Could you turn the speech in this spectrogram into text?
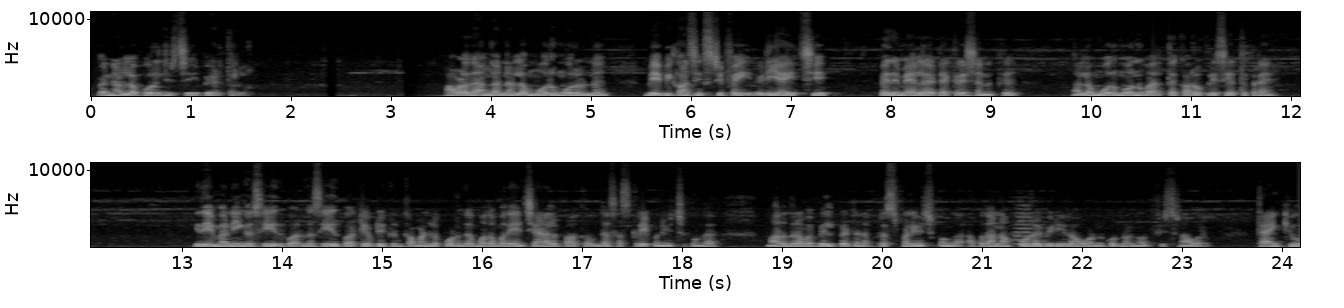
இப்போ நல்லா பொரிஞ்சிருச்சு இப்போ எடுத்துடலாம். அவ்வளோதாங்க நல்ல மொறு மொறுன்னு பேபிகார்ன் சிக்ஸ்டி ஃபைவ் ரெடி ஆயிடுச்சு. இப்போ இது மேலே டெக்கரேஷனுக்கு நல்ல மொறு மொறுன்னு வறுத்த கருவேப்பிலை சேர்த்துக்கிறேன். இதே மாதிரி நீங்கள் செய்து பாருங்கள் செய்து பார்த்து எப்படி இருக்குன்னு கமெண்ட்டில் போடுங்க. முத முத என் சேனலை பார்க்க வந்தால் சப்ஸ்கிரைப் பண்ணி வச்சுக்கோங்க. மறந்துடாமல் பெல் பட்டனை ப்ரெஸ் பண்ணி வச்சுக்கோங்க. அப்போ தான் நான் போடுற வீடியோலாம் ஒன்றுக்கு ஒன்று நோட்டிஃபிகேஷனாக வரும். தேங்க்யூ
